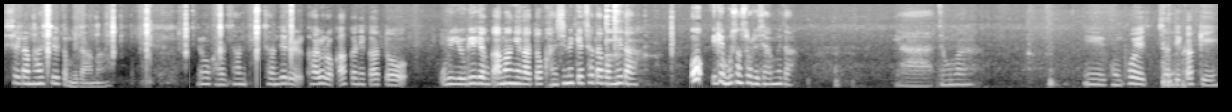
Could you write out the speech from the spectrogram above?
실감하실 겁니다 아마. 요 가- 잔, 잔디를 가위로 깎으니까 또 우리 유기견 까망이가 또 관심 있게 쳐다봅니다. 어? 이게 무슨 소리지? 합니다. 야 정말. 이 공포의 잔디 깎기.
